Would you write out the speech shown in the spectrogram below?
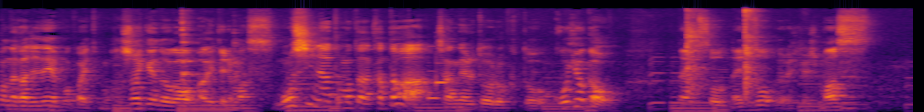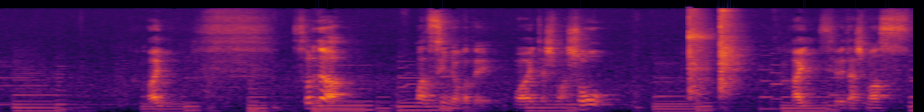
こんな感じで僕はいつも星野系の動画を上げております。もしいいなと思った方はチャンネル登録と高評価を。何卒何卒よろしくお願いします。はい。それではまた次の動画でお会いいたしましょう。はい失礼いたします。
